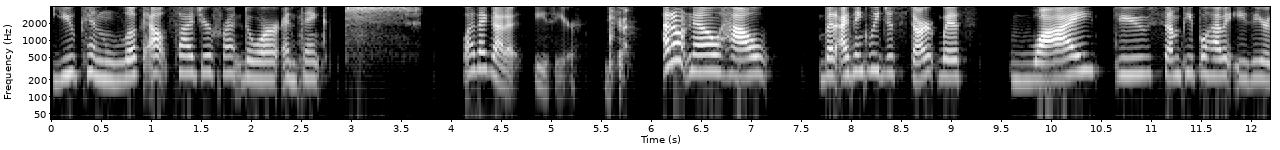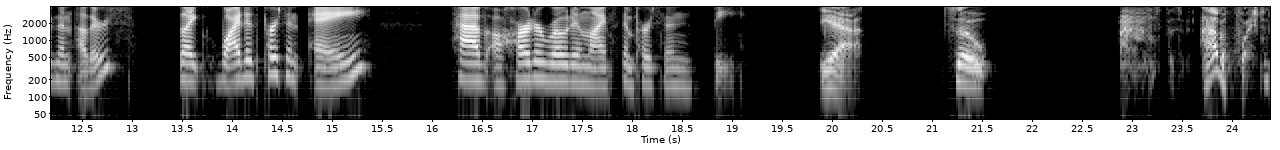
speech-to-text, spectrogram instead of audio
you can look outside your front door and think, Psh, why they got it easier. Yeah. I don't know how, but I think we just start with why do some people have it easier than others? Like, why does person A have a harder road in life than person B? Yeah. So I have a question.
